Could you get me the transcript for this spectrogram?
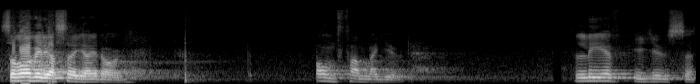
Så vad vill jag säga idag? Omfamna Gud. Lev i ljuset.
